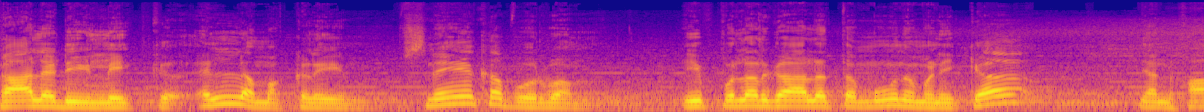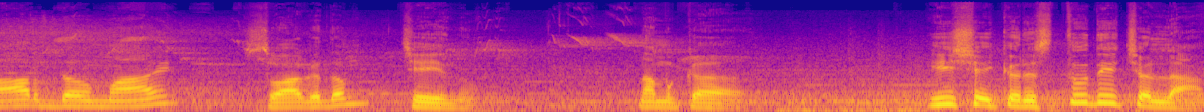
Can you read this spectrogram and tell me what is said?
കാലടിയിലേക്ക് എല്ലാ മക്കളെയും സ്നേഹപൂർവം ഈ പുലർകാലത്ത് മൂന്ന് മണിക്ക് ഞാൻ ഹാർദവമായി സ്വാഗതം ചെയ്യുന്നു. നമുക്ക് ഈശോയ്ക്കൊരു സ്തുതി ചൊല്ലാം.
